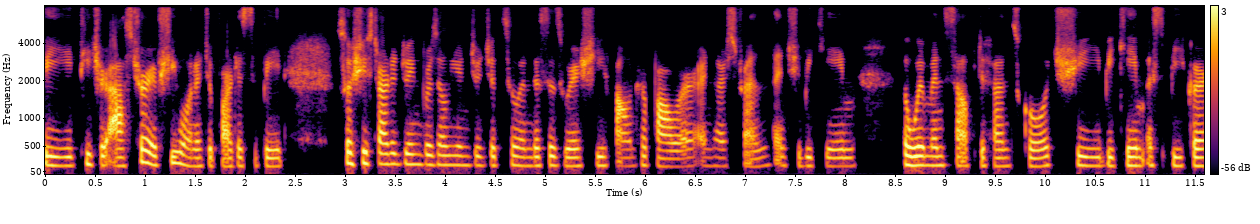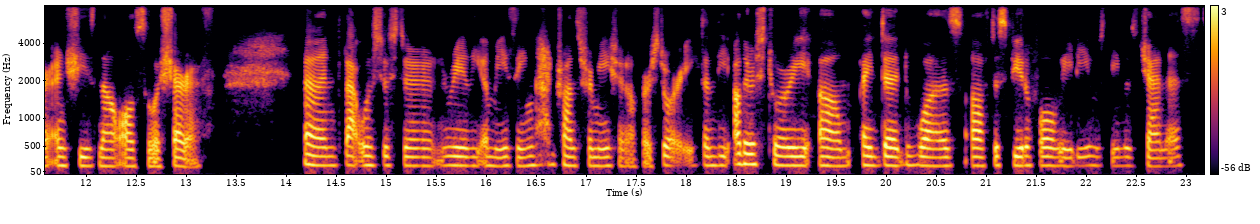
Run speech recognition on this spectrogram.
the teacher asked her if she wanted to participate. So she started doing Brazilian Jiu Jitsu, and this is where she found her power and her strength, and she became a women's self defense coach. She became a speaker, and she's now also a sheriff and that was just a really amazing transformation of her story. And the other story um, I did was of this beautiful lady whose name is Janice.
